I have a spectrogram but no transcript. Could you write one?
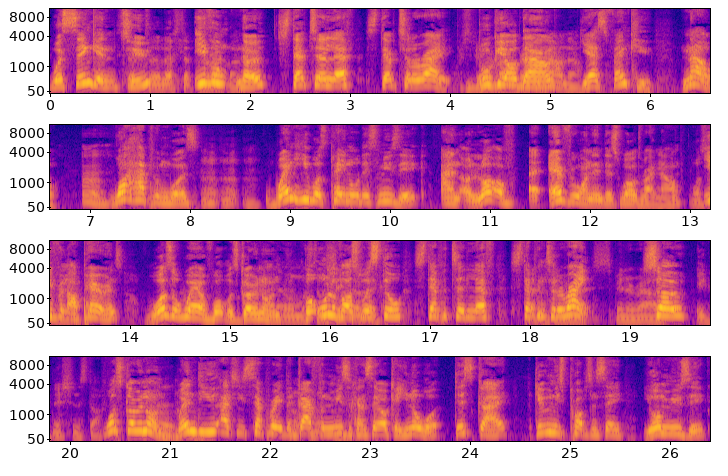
were singing Step to. to the left, step to the even right, no, step to the left, step to the right, boogie around, all down. down yes, thank you. Now, Mm. what happened was mm, mm, when he was playing all this music, and a lot of uh, everyone in this world right now, Was even aware. our parents, was aware of what was going on. Was But all of us were leg. still stepping to the left, stepping to the right, right. spin around. So ignition stuff. What's going on? When do you actually separate the guy from the music and say, okay, you know what? This guy, give him his props and say, your music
